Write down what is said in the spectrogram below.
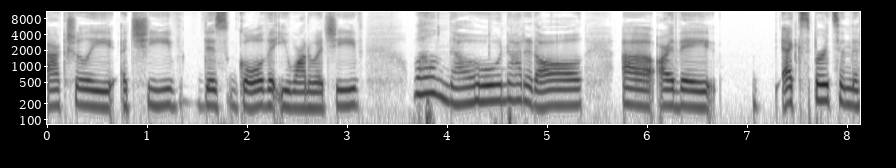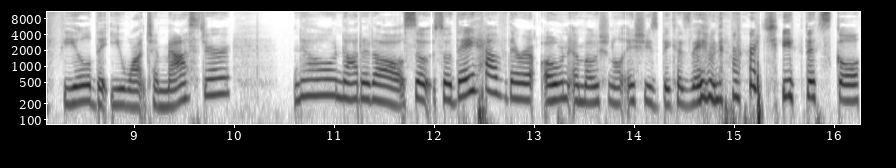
actually achieve this goal that you want to achieve? Well, no, not at all. Uh, are they experts in the field that you want to master? No, not at all. So so they have their own emotional issues because they've never achieved this goal.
